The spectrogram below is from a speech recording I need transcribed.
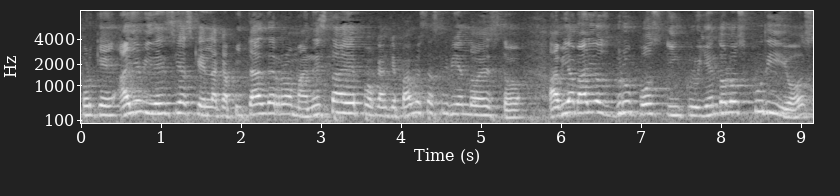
porque hay evidencias que en la capital de Roma, en esta época en que Pablo está escribiendo esto, había varios grupos, incluyendo los judíos,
